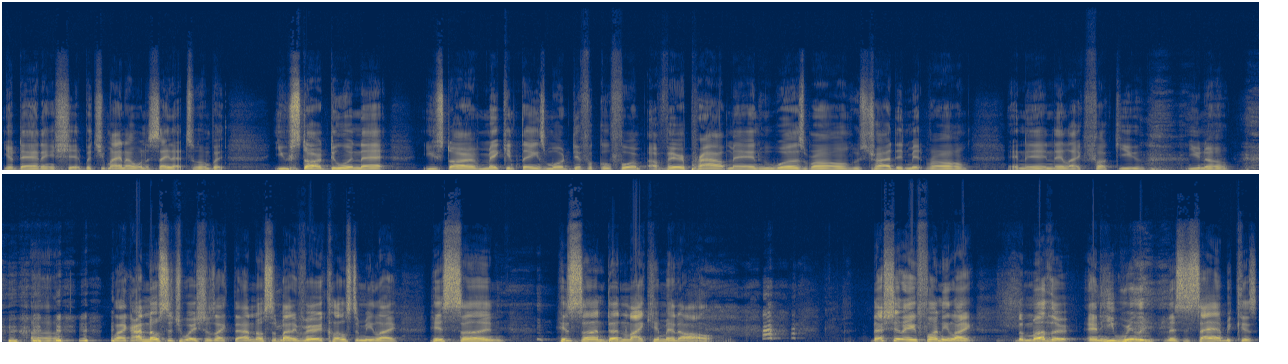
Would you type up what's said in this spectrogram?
your dad ain't shit, but you might not want to say that to him. But you start doing that, you start making things more difficult for a very proud man who was wrong, who's tried to admit wrong, and then they like fuck you, you know. Um, like I know situations like that. I know somebody very close to me, like his son, his son doesn't like him at all. That shit ain't funny. Like the mother, and he really. This is sad because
